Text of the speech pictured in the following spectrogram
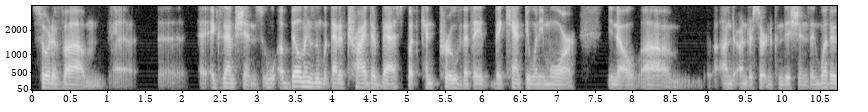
sort of um, uh, uh, exemptions. Buildings that have tried their best but can prove that they they can't do any more you know, um, under under certain conditions, and whether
